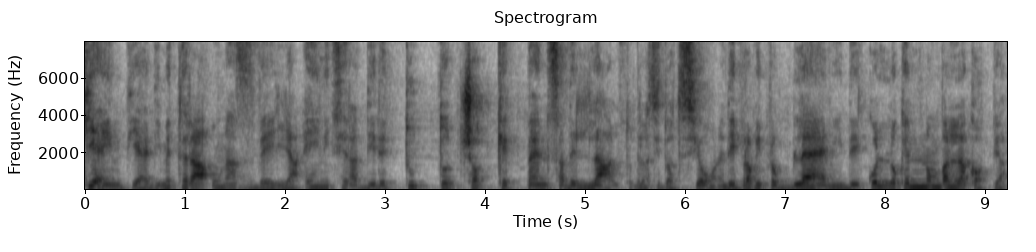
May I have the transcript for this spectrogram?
Chi è in piedi metterà una sveglia e inizierà a dire tutto ciò che pensa dell'altro, della situazione, dei propri problemi, di quello che non va nella coppia,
